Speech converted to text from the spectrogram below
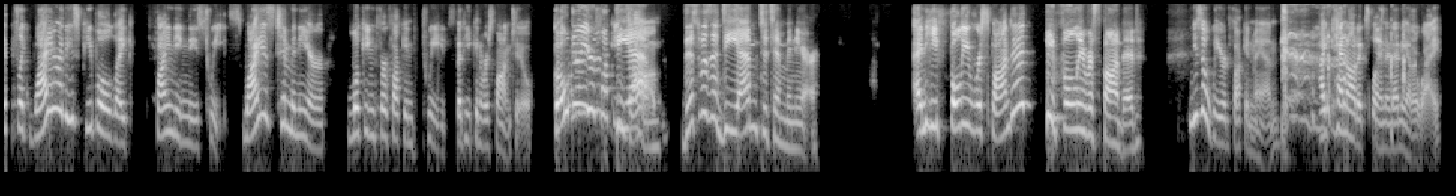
It's like, why are these people like finding these tweets? Why is Tim Minear looking for fucking tweets that he can respond to? Go do your fucking DM. job. This was a DM to Tim Minear. And he fully responded? He fully responded. He's a weird fucking man. I cannot explain it any other way.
